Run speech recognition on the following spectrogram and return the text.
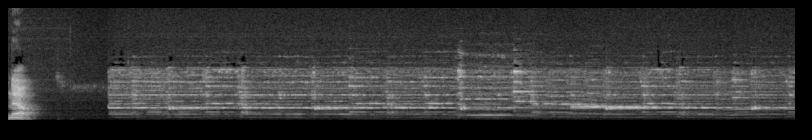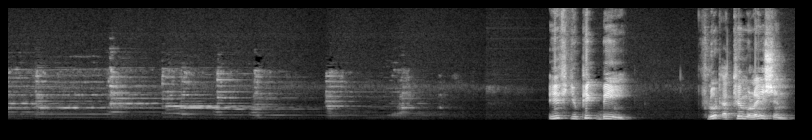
now. If you pick B, fluid accumulation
